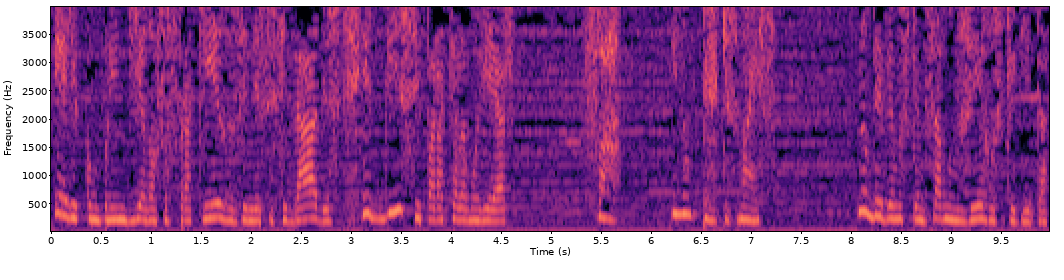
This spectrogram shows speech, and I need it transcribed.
Ele compreendia nossas fraquezas e necessidades e disse para aquela mulher: Vá e não peques mais. Não devemos pensar nos erros, querida,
